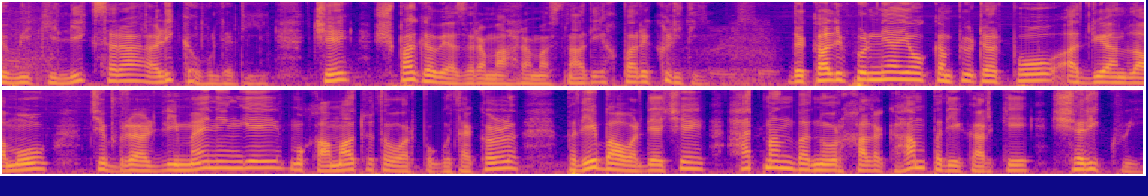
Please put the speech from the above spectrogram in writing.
د ویکي لیک سره اړیکه ولري چې شپږ اویا زره محرم اسناد یې خپاره کړي دي د کالیفورنیا یو کمپیوټر پو ادریان لامو چې برالډي میننګ یې مقاماتو ته ورپه ګوته کړ په دې باور دی چې حتما به نور خلک هم په دې کار کې شریک وي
